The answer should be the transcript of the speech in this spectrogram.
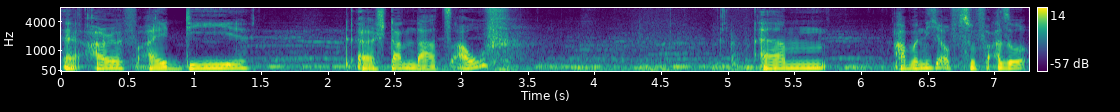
äh, RFID-Standards äh, auf. Ähm, aber nicht auf, also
